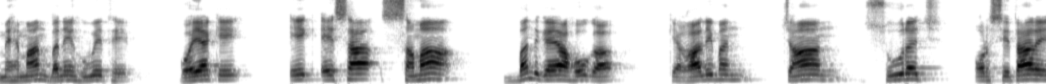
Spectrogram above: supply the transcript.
मेहमान बने हुए थे। गोया कि एक ऐसा समा बंद गया होगा कि गालिबा चाँद, सूरज और सितारे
